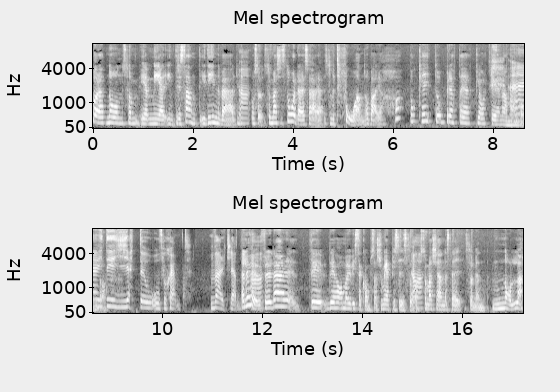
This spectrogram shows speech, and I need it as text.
bara att någon som är mer intressant i din värld Ja. och så, så man står där så här som ett fån och bara jaha okej då berättar jag klart det en annan nej, gång då. det är jätteoförskämt. Verkligen. Eller hur? Ja. För det där det, det har man ju vissa kompisar som är precis så. Ja. Så man känner sig som en nolla.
